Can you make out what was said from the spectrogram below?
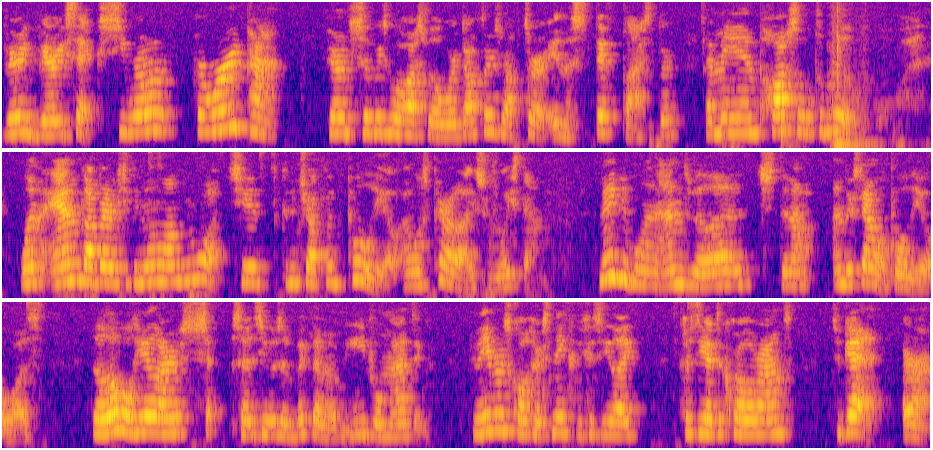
very, very sick. She wor- her worried pa- parents took her to a hospital where doctors wrapped her in a stiff plaster that made it impossible to move. When Anne got better, she could no longer walk. She had contracted polio and was paralyzed from waist down. Many people in Anne's village did not understand what polio was. The local healer sa- said she was a victim of evil magic. Her neighbors called her Snake because she like because she had to crawl around to get around.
